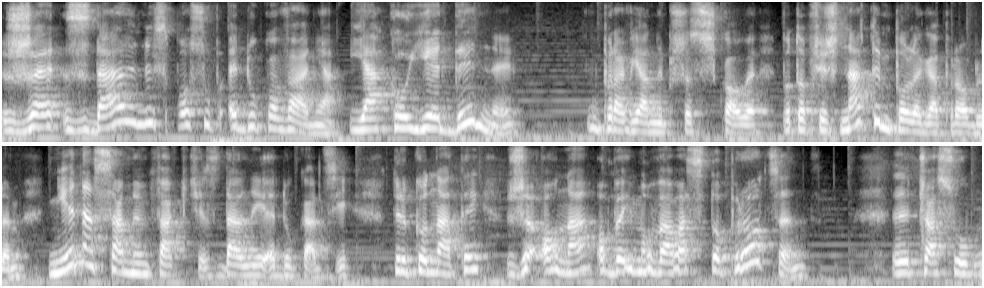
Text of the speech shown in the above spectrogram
że zdalny sposób edukowania jako jedyny uprawiany przez szkołę, bo to przecież na tym polega problem. Nie na samym fakcie zdalnej edukacji, tylko na tej, że ona obejmowała 100% Y, czasu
